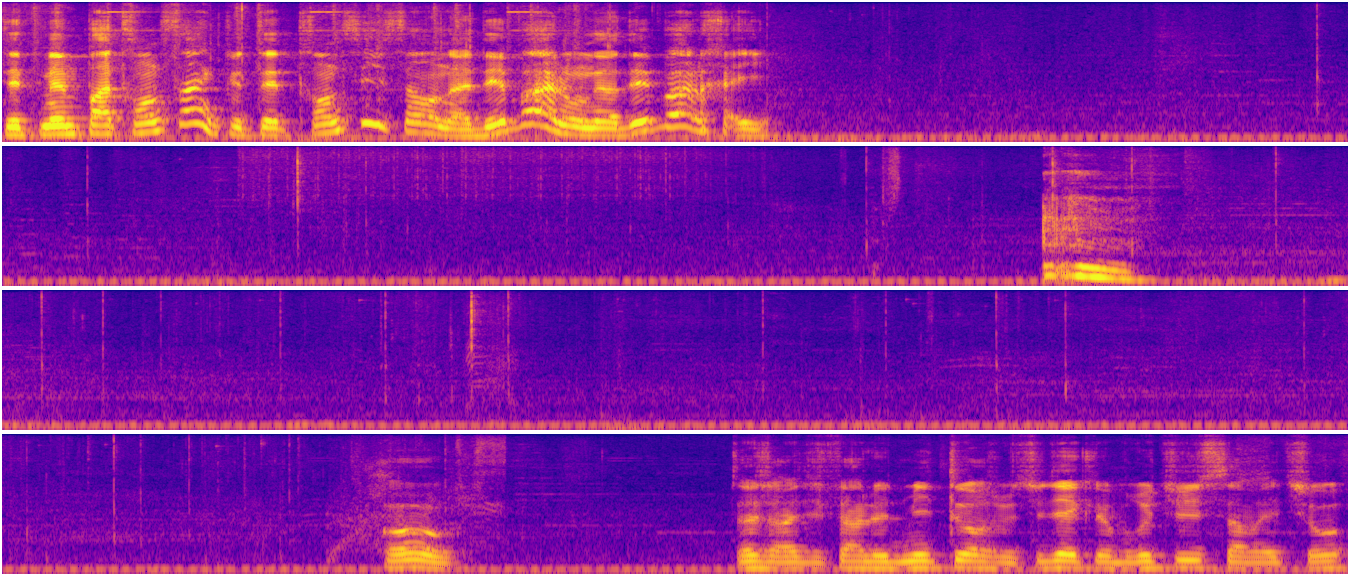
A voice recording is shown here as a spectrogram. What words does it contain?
Peut-être même pas 35, peut-être 36. Hein. On a des balles, on a des balles, hey. Oh Ça j'aurais dû faire le demi-tour, je me suis dit avec le Brutus ça va être chaud.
